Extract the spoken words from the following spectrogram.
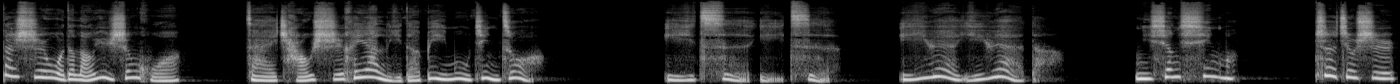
但是我的牢狱生活，在潮湿黑暗里的闭目静坐，一次一次，一月一月的，你相信吗？这就是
